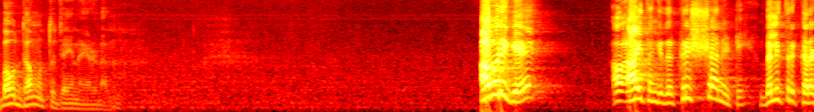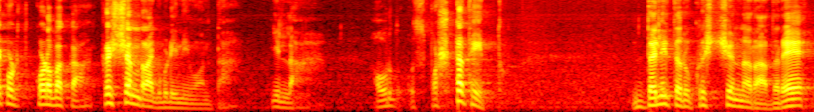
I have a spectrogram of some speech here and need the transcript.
ಬೌದ್ಧ ಮತ್ತು ಜೈನ ಎರಡನ್ನು. ಅವರಿಗೆ ಆಯ್ತು ಹಂಗಿದ್ರೆ ಕ್ರಿಶ್ಚಿಯಾನಿಟಿ, ದಲಿತರಿಗೆ ಕರೆ ಕೊಡ್, ಕೊಡಬೇಕಾ? ಕ್ರಿಶ್ಚಿಯನ್ರಾಗ್ಬಿಡಿ ನೀವು ಅಂತ. ಇಲ್ಲ. ಅವ್ರದ್ದು ಸ್ಪಷ್ಟತೆ ಇತ್ತು. ದಲಿತರು ಕ್ರಿಶ್ಚಿಯನ್ನರಾದರೆ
